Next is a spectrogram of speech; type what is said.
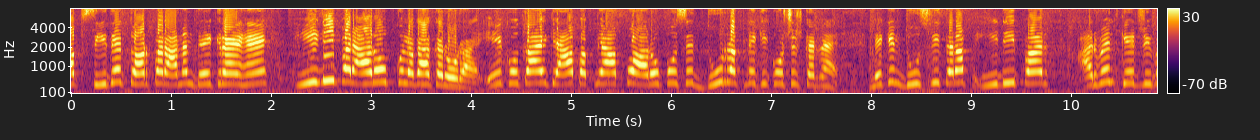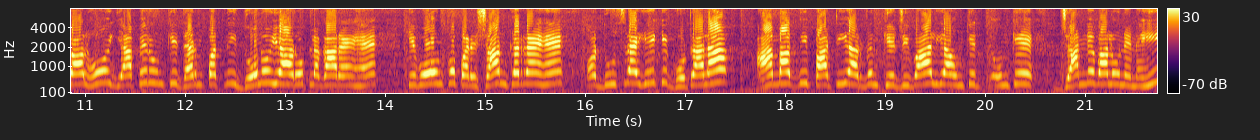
अब सीधे तौर पर आनंद देख रहे हैं। ईडी पर आरोप को लगाकर हो रहा है। एक होता है कि आप अपने आप को आरोपों से दूर रखने की कोशिश कर रहे हैं। लेकिन दूसरी तरफ़ ईडी पर अरविंद केजरीवाल हो या फिर उनकी धर्मपत्नी दोनों ये आरोप लगा रहे हैं कि वो उनको परेशान कर रहे हैं। और दूसरा ये कि घोटाला आम आदमी पार्टी अरविंद केजरीवाल या उनके उनके जानने वालों ने नहीं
